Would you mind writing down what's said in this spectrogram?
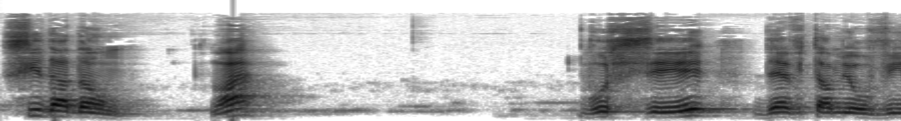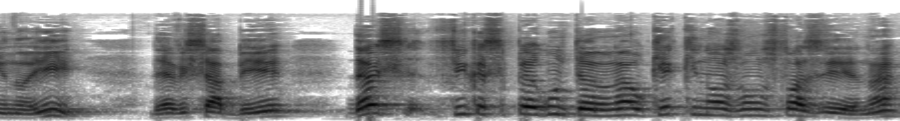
cidadão, não é? Você deve estar me ouvindo aí, deve saber, deve, fica se perguntando, né, o que que nós vamos fazer, né?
